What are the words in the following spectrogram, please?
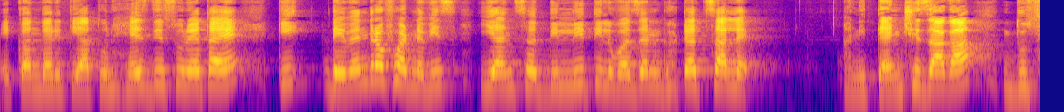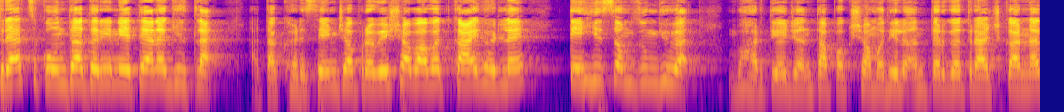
एकंदरीत यातून हेच दिसून येत आहे की देवेंद्र फडणवीस यांचं दिल्लीतील वजन घटत चाललंय. आणि त्यांची जागा दुसऱ्याच कोणत्या तरी नेत्यानं घेतलाय. आता खडसेंच्या प्रवेशाबाबत काय घडलंय तेही समजून घेऊयात. भारतीय जनता पक्षामधील अंतर्गत राजकारणात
